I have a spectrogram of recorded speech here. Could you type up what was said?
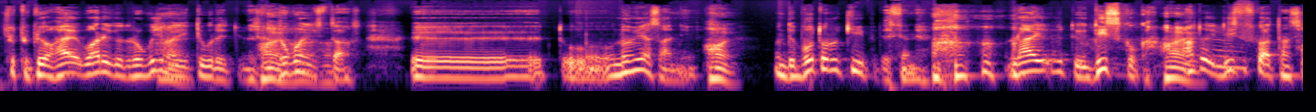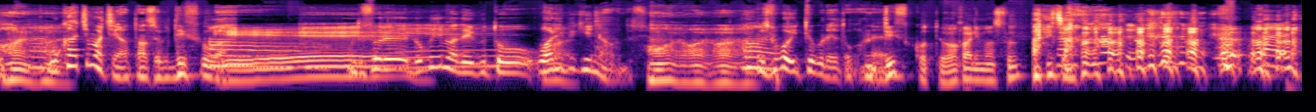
ちょっと今日早い悪いけど、6時まで行ってくれって言うんですよ、はいどこにってたら、えーっと、飲み屋さんに。はい。でボトルキープですよね。ライブっていうディスコか。はいあの時ディスコあったんですよ。はいはい御徒町にあったんですよ、ディスコが。へでそれ6時まで行くと割引になるんですよ。はいはいはいそこ行ってくれとかねい。デ。ィスコってわかります？なんとなくは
